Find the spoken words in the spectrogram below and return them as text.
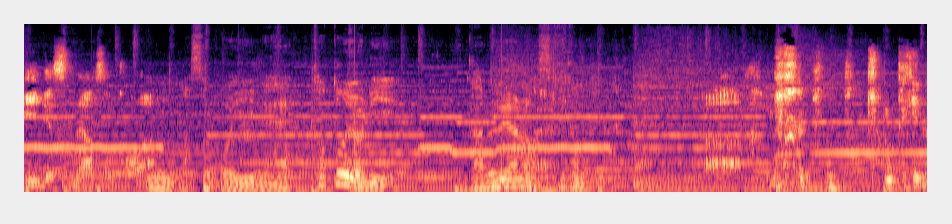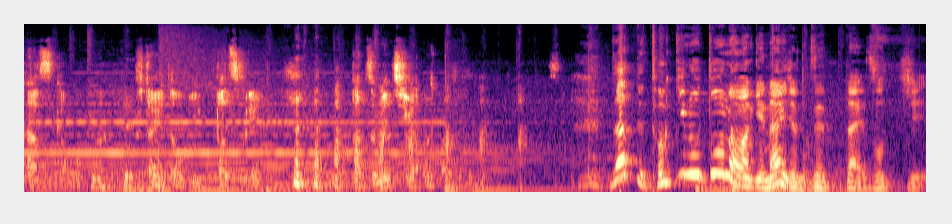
いいですねあそこは、うんあそこいいね。トトよりガルレアの方が好きかもしれない基本的なんすかもう二人とも一発目。一発目違う。だって時の塔なわけないじゃん絶対そっち。い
